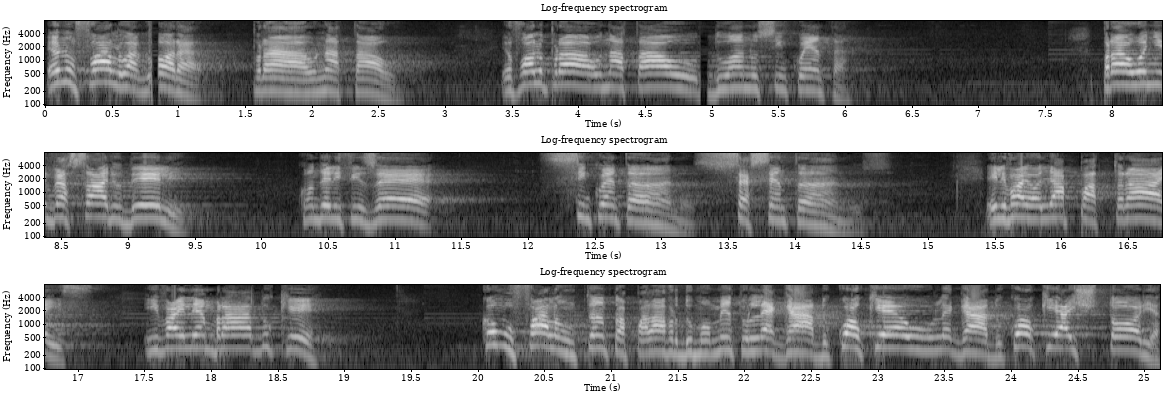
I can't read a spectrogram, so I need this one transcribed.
Eu não falo agora para o Natal, eu falo para o Natal do ano 50. Para o aniversário dele, quando ele fizer 50 anos, 60 anos. Ele vai olhar para trás e vai lembrar do quê? Como falam tanto a palavra do momento legado, qual que é o legado? Qual que é a história?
